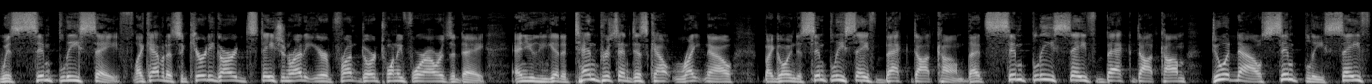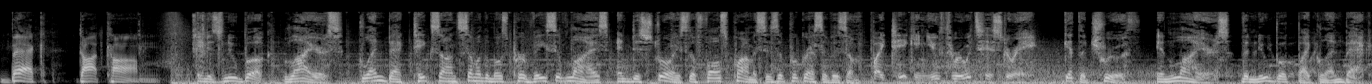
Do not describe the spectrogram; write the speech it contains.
with SimpliSafe, like having a security guard stationed right at your front door 24 hours a day. And you can get a 10% discount right now by going to simplisafebeck.com. That's simplisafebeck.com. Do it now, simplisafebeck.com. In his new book, Liars, Glenn Beck takes on some of the most pervasive lies and destroys the false promises of progressivism by taking you through its history. Get the truth in Liars, the new book by Glenn Beck.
